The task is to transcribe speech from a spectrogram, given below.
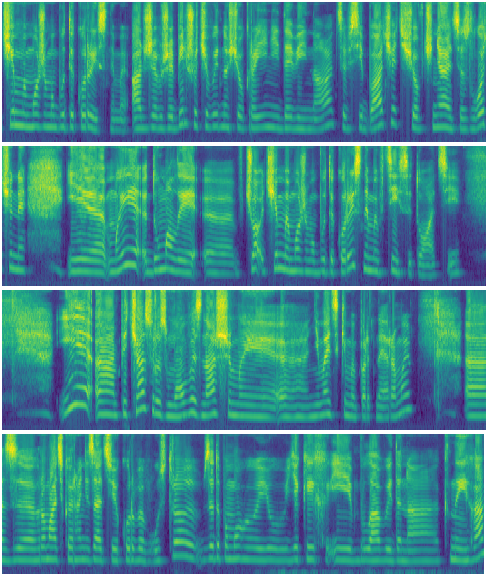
чим ми можемо бути корисними. Адже вже більш очевидно, що в країні йде війна, це всі бачать, що вчиняються злочини. І ми думали, е, чим ми можемо бути корисними в цій ситуації. І під час розмови з нашими німецькими партнерами з громадською організацією Курве Вустро, за допомогою яких і була видана книга,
